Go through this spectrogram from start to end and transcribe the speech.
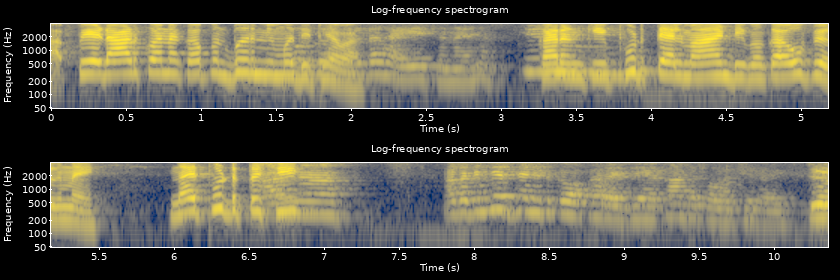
हा पेड अडकवा नका पण भरणी मध्ये ठेवा. तसा यायचं नाही ना. कारण की फुटत्याल मग अंडी मग काय उपयोग नाही. नाहीत फुटत तशी. आणि आता ते कवा करायचे कांदा कवा चिरायचे? ते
